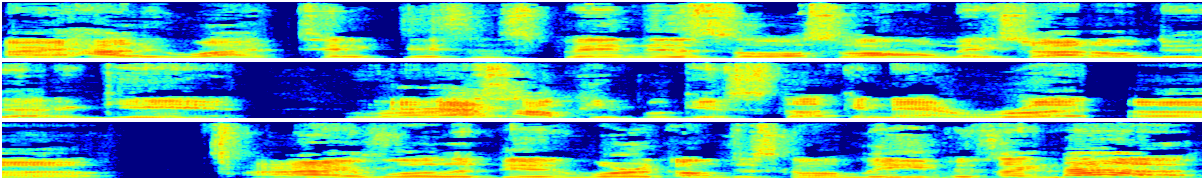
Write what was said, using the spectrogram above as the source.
right, how do I take this and spin this off so I don't make sure I don't do that again? Right. And that's how people get stuck in that rut of, all right, well, it didn't work, I'm just gonna leave. It's like, nah.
